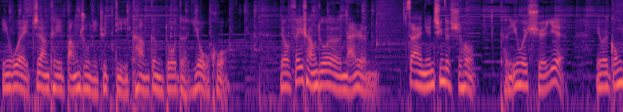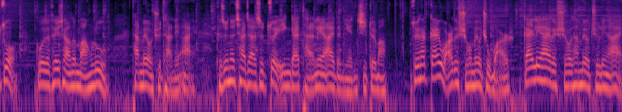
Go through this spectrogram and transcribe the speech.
因为这样可以帮助你去抵抗更多的诱惑。有非常多的男人在年轻的时候，可能因为学业、因为工作过得非常的忙碌，他没有去谈恋爱。可是那恰恰是最应该谈恋爱的年纪，对吗？所以他该玩的时候没有去玩，该恋爱的时候他没有去恋爱，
